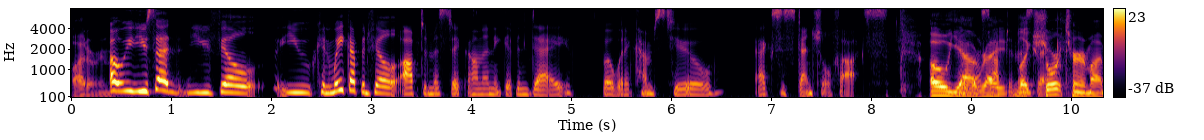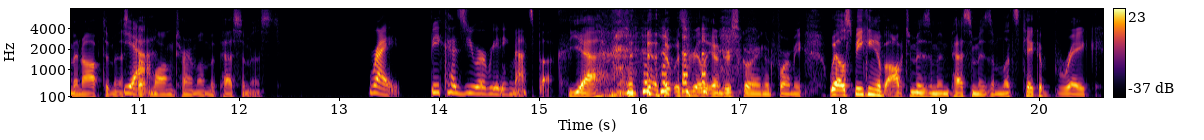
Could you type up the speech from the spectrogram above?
I don't remember. Oh, you said you feel you can wake up and feel optimistic on any given day, but when it comes to existential thoughts. Oh yeah, less right. Like short term, I'm an optimist, Yeah. but long term, I'm a pessimist. Right. Because you were reading Matt's book. Yeah, that was really underscoring it for me. Well, speaking of optimism and pessimism, let's take a break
